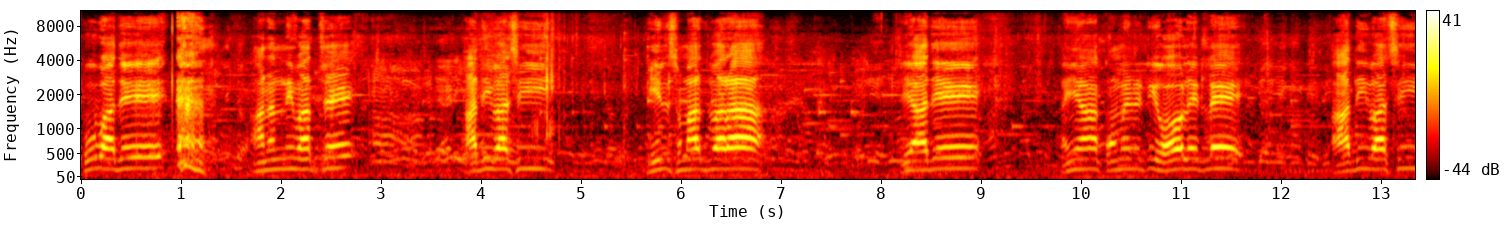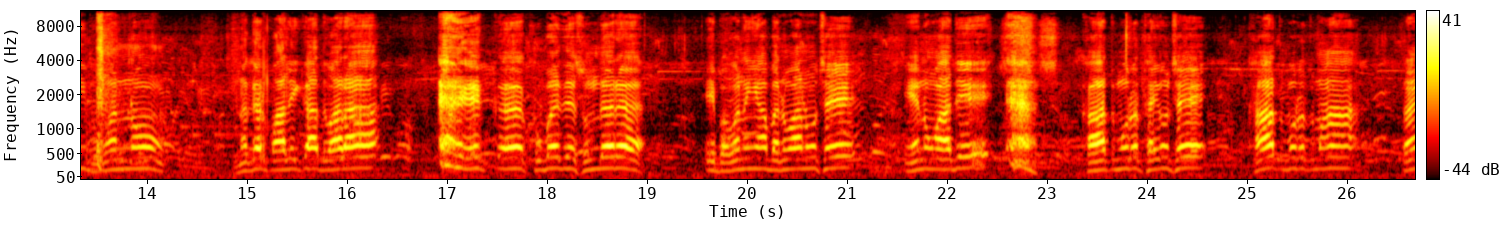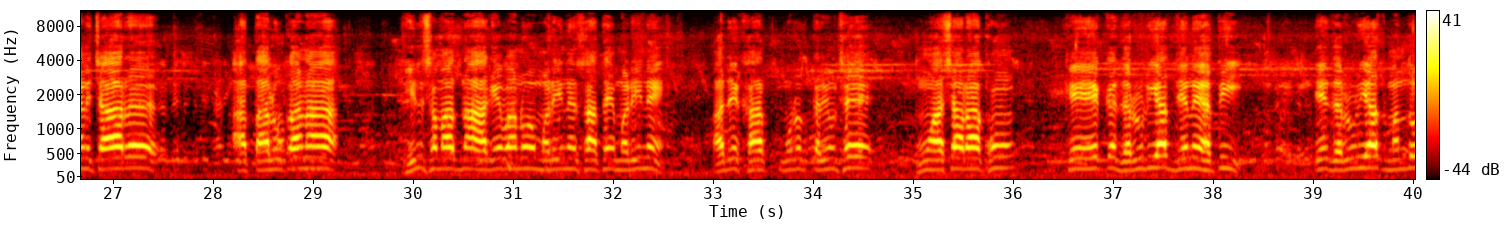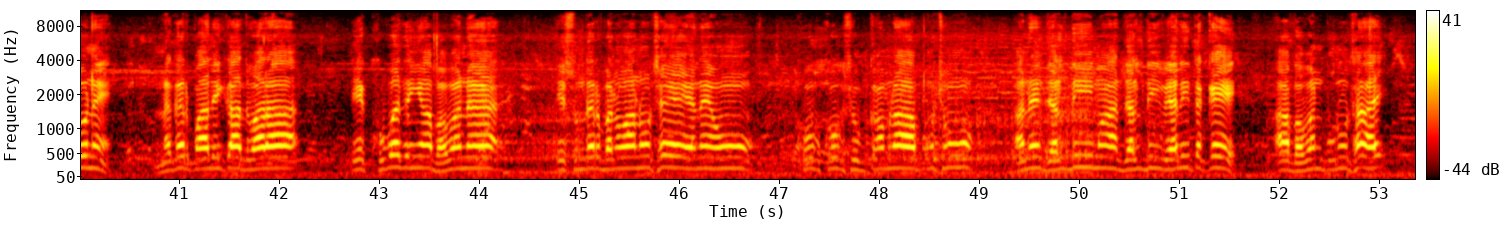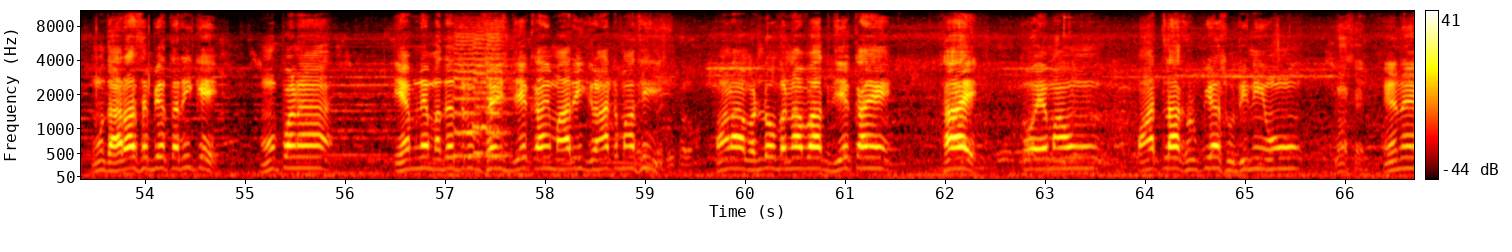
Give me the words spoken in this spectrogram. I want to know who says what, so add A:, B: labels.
A: ખૂબ આજે આનંદની વાત છે. આદિવાસી ભીલ સમાજ દ્વારા જે આજે અહીંયા કોમ્યુનિટી હોલ એટલે આદિવાસી ભવનનો નગરપાલિકા દ્વારા એક ખૂબ જ સુંદર એ ભવન અહીંયા બનવાનું છે. એનું આજે ખાતમુહૂર્ત થયું છે. ખાતમુહૂર્તમાં ત્રણ ચાર આ તાલુકાના ભીલ સમાજના આગેવાનો મળીને સાથે મળીને આજે ખાતમુહૂર્ત કર્યું છે. હું આશા રાખું કે એક જરૂરિયાત જેને હતી, એ જરૂરિયાતમંદોને નગરપાલિકા દ્વારા એ ખૂબ જ અહીંયા ભવન એ સુંદર બનવાનું છે. એને હું ખૂબ ખૂબ શુભકામના આપું છું અને જલ્દીમાં જલ્દી વહેલી તકે આ ભવન પૂરું થાય. હું ધારાસભ્ય તરીકે હું પણ એમને મદદરૂપ થઈશ જે કાંઈ મારી ગ્રાન્ટમાંથી પણ આ વંડો બનાવવા જે કાંઈ થાય, તો એમાં હું પાંચ લાખ રૂપિયા સુધીની હું એને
